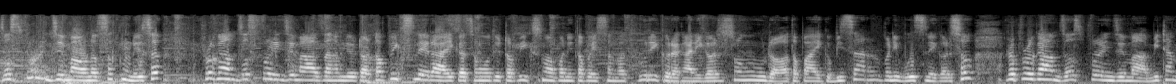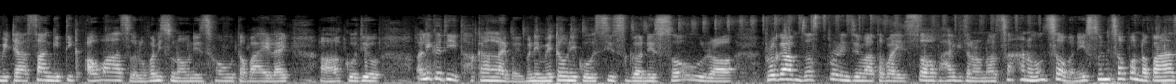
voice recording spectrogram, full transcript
जसको इन्चोमा आउन सक्नुहुनेछ प्रोग्राम जसको इन्जेमा आज हामीले एउटा टपिक्स लिएर आएका छौँ। त्यो टपिक्समा पनि तपाईँसँग थोरै कुराकानी गर्छौँ र तपाईँको विचारहरू पनि बुझ्ने गर्छौँ र प्रोग्राम जसको इन्जेमा मिठा मिठा साङ्गीतिक आवाजहरू पनि सुनाउने छौँ तपाईँलाई। को त्यो अलिकति थकानलाई भए पनि मेटाउने कोसिस गर्नेछौँ र प्रोग्राम जस्तो इन्जेमा तपाईँ सहभागी जनाउन चाहनुहुन्छ भने शून्य छप्पन्न पाँच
